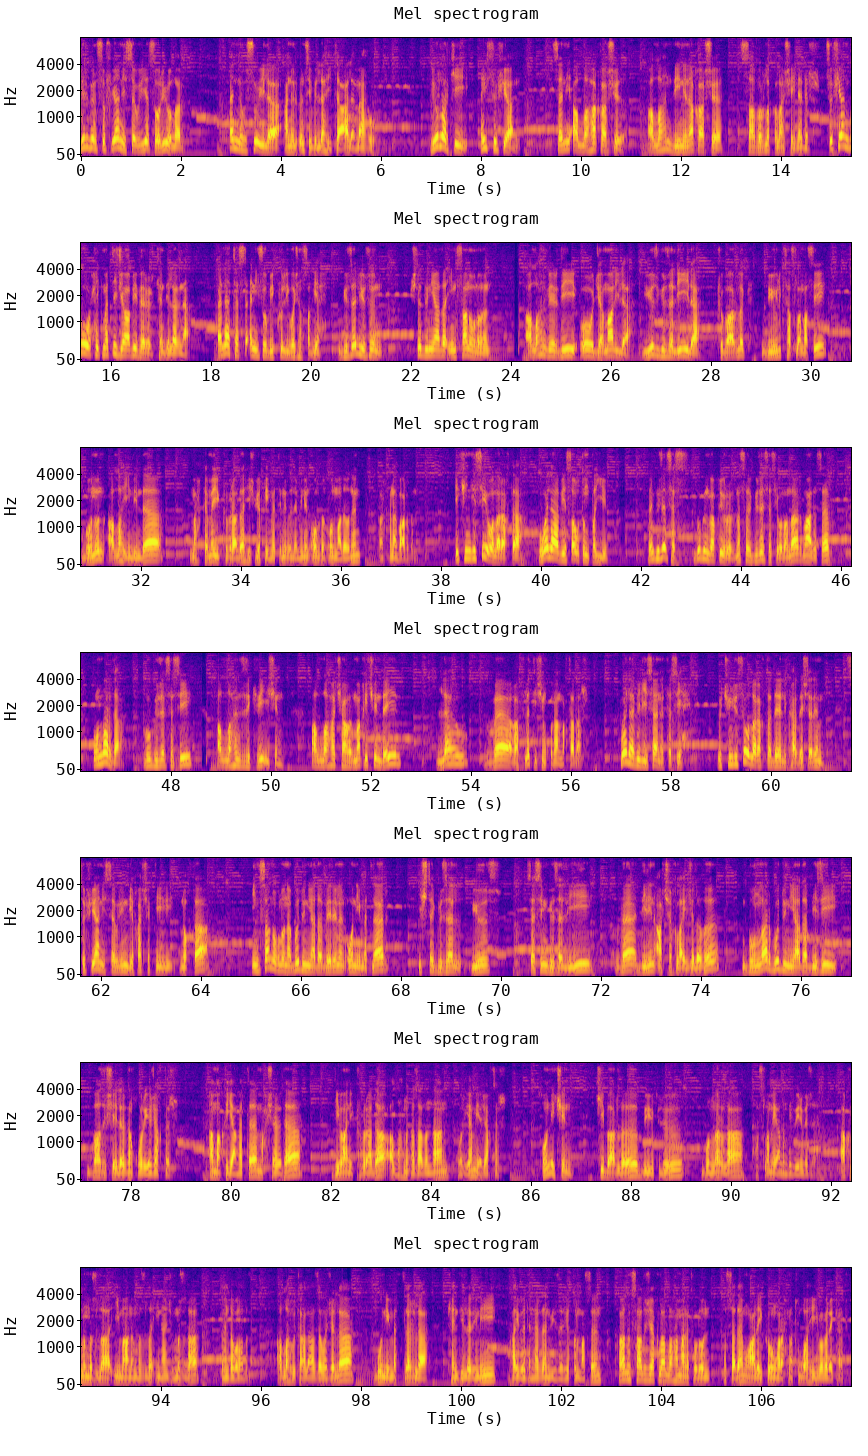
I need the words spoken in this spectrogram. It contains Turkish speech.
Bir gün Süfyan-ı Sevri'ye soruyorlar. Ennehu suila anil unsi billahi teala mahu. Diyorlar ki ey Süfyan seni Allah'a karşı, Allah'ın dinine karşı sabırlı kılan şey nedir? Süfyan bu hikmetli cevabı verir kendilerine. Ela testenisu bi kulli vechin sabih. Güzel yüzün işte dünyada insanoğlunun Allah'ın verdiği o cemal ile, yüz güzelliğiyle kübarlık, büyüklük taslaması bunun Allah indinde mahkeme-i kübrada hiçbir kıymetinin, öneminin oldu- olmadığının farkına vardım. İkincisi olarak da وَلَا بِصَوْتٌ طَيِّبٍ Ve güzel ses. Bugün bakıyoruz mesela güzel sesi olanlar maalesef onlar da bu güzel sesi Allah'ın zikri için, Allah'a çağırmak için değil, lev ve gaflet için kullanmaktalar. وَلَا بِلِسَانٍ fesih. Üçüncüsü olarak da değerli kardeşlerim, Süfyan-ı Sevri'nin dikkat çektiği nokta, insanoğluna bu dünyada verilen o nimetler, işte güzel yüz, sesin güzelliği ve dilin açıklayıcılığı, bunlar bu dünyada bizi bazı şeylerden koruyacaktır. Ama kıyamette, mahşerde, Divan-ı Kübra'da Allah'ın gazabından koruyamayacaktır. Onun için kibarlığı, büyüklüğü bunlarla taslamayalım birbirimize. Aklımızla, imanımızla, inancımızla önde olalım. Allahu Teala Azze ve Celle bu nimetlerle kendilerini kaybedenlerden bizleri kılmasın. Kalın sağlıcakla Allah'a emanet olun. Esselamu Aleyküm ve Rahmetullahi ve Berekatuhu.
